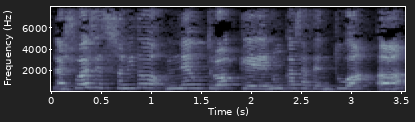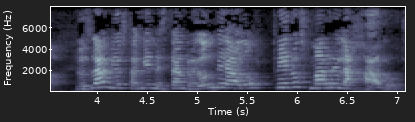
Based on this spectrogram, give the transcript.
La schwa es ese sonido neutro que nunca se acentúa. Los labios también están redondeados, pero más relajados.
